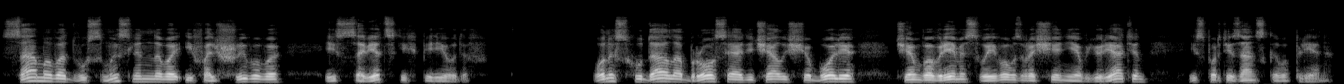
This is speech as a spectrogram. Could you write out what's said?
самого двусмысленного и фальшивого из советских периодов. Он исхудал, оброс и одичал еще более, чем во время своего возвращения в Юрятин из партизанского плена.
